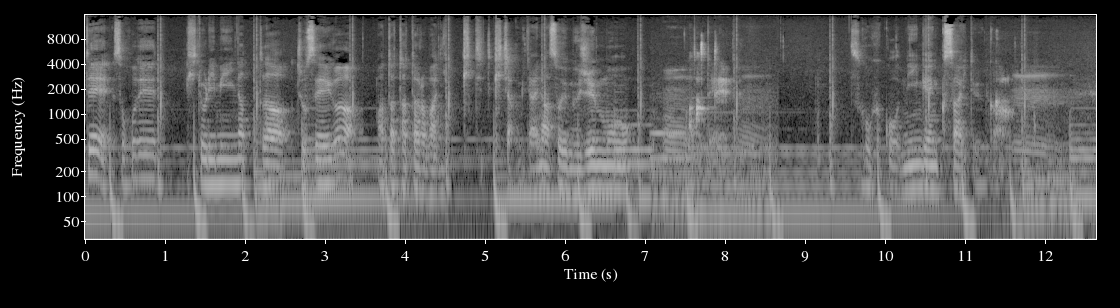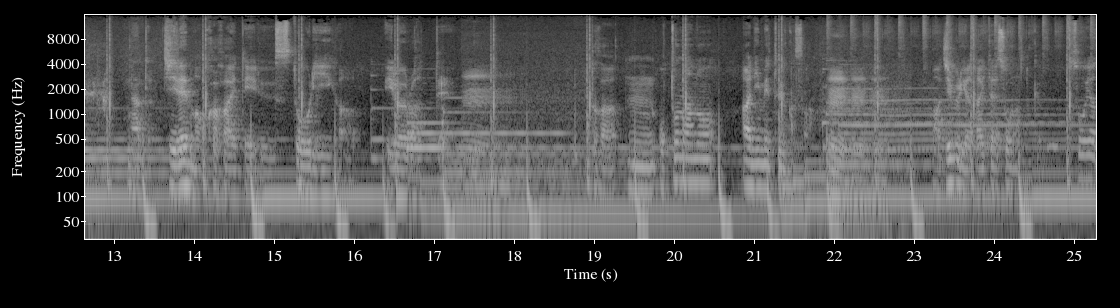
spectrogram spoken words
てそこで独り身になった女性がまたタタラバに来て来ちゃうみたいなそういう矛盾もうん。うんあって。すごくこう人間臭いというかうん。なんだジレンマを抱えているストーリーがいろいろあって。うん。とか、うん、大人のアニメというかさ、うんうんまあ、ジブリは大体そうなんだけどそうやっ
